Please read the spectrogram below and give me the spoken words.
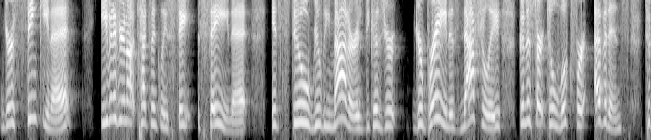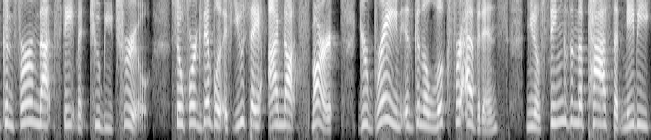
you're thinking it. Even if you're not technically state, saying it, it still really matters because you're your brain is naturally going to start to look for evidence to confirm that statement to be true. So, for example, if you say, I'm not smart, your brain is going to look for evidence, you know, things in the past that maybe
